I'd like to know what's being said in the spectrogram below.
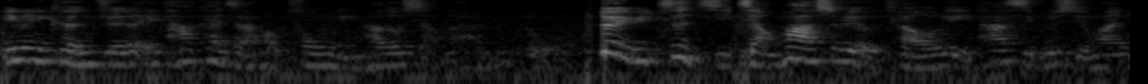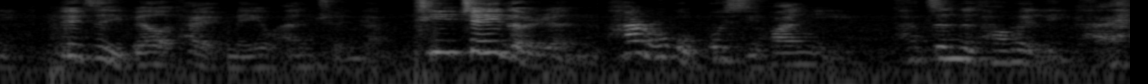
因为你可能觉得，诶，他看起来好聪明，他都想得很多。对于自己讲话是不是有条理，他喜不喜欢你，对自己不要太没有安全感。TJ 的人，他如果不喜欢你，他真的他会离开。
